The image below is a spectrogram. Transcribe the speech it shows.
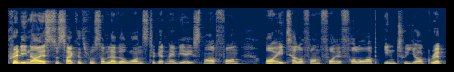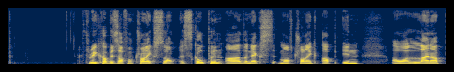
pretty nice to cycle through some level 1s to get maybe a smartphone or a telephone for a follow-up into your grip. Three copies of Morphtronic Scopen are the next Morphtronic up in our lineup.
